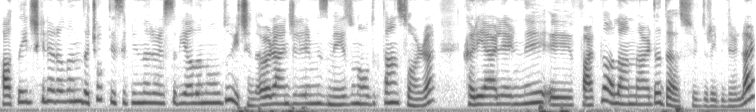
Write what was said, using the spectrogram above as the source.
Halkla ilişkiler alanı da çok disiplinler arası bir alan olduğu için öğrencilerimiz mezun olduktan sonra kariyerlerini e, farklı alanlarda da sürdürebilirler.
